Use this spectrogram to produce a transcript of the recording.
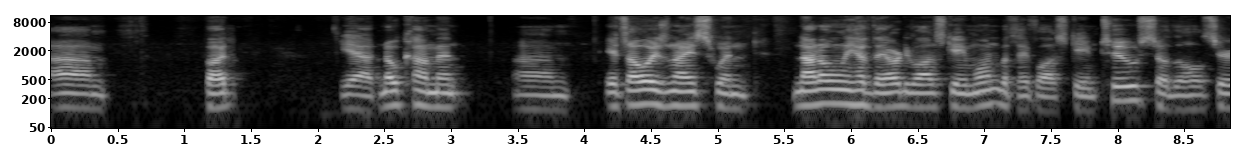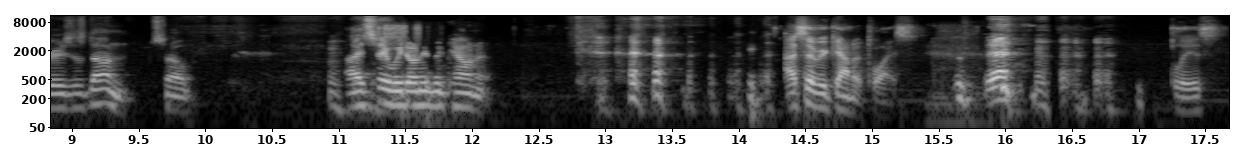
Um, but yeah, no comment. Um, it's always nice when not only have they already lost game one, but they've lost game two, so the whole series is done. So I say we don't even count it. I say we count it twice, please.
